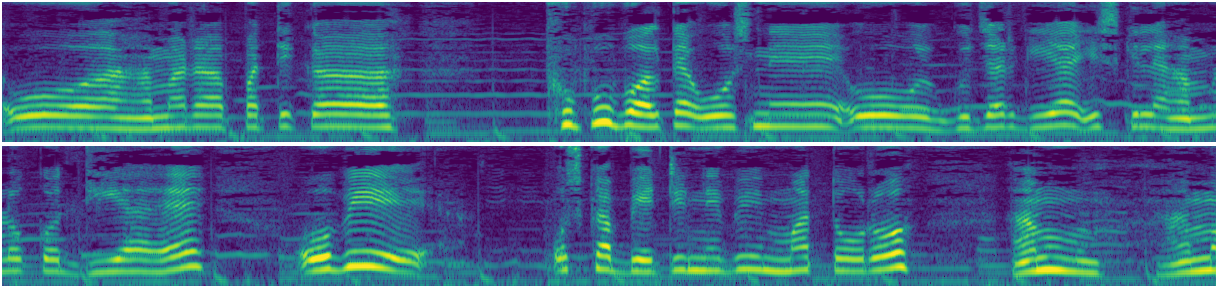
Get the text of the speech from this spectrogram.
वो हमारा पति का फूफू बोलते है, उसने वो गुजर गया, इसके लिए हम लोग को दिया है। वो भी, उसका बेटी ने भी मत तोड़ो। हम हम,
